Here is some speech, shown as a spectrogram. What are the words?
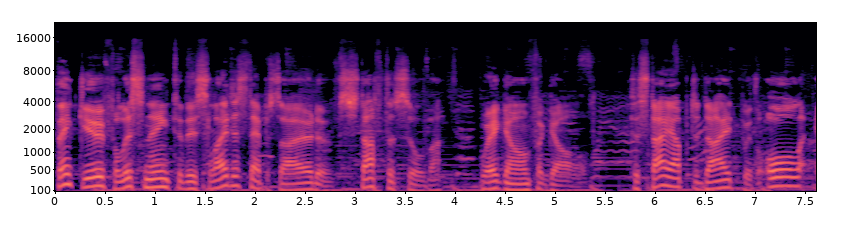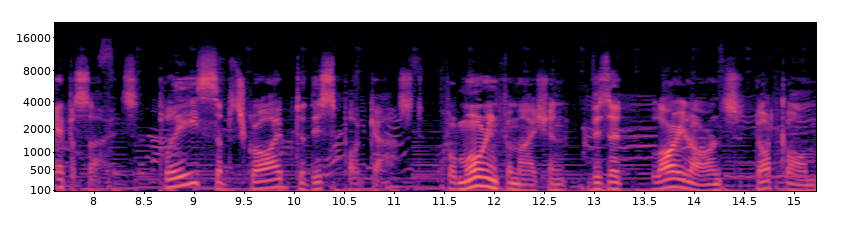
Thank you for listening to this latest episode of Stuff the Silver. We're going for gold. To stay up to date with all episodes, please subscribe to this podcast. For more information, visit laurielawrence.com.au.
